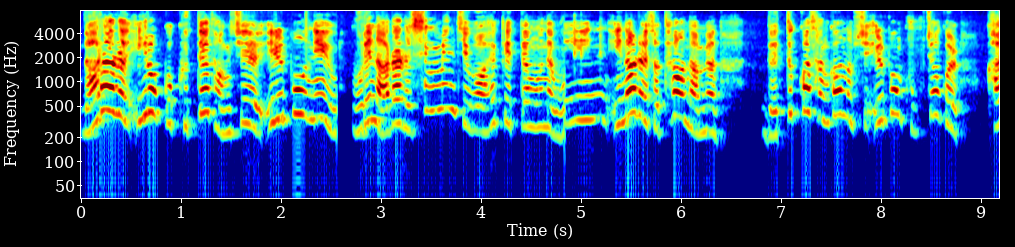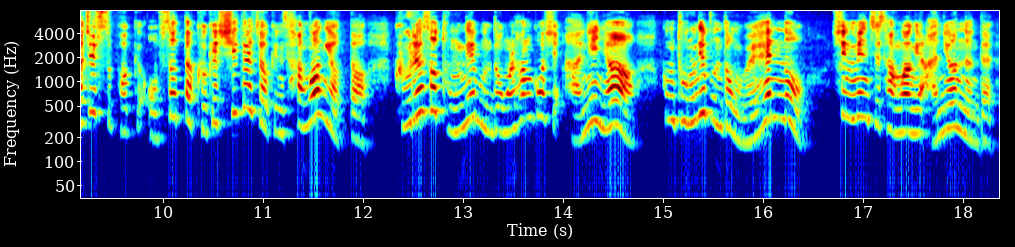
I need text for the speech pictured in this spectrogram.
나라를 잃었고 그때 당시에 일본이 우리나라를 식민지화했기 때문에 이, 이 나라에서 태어나면 내 뜻과 상관없이 일본 국적을 가질 수밖에 없었다. 그게 시대적인 상황이었다. 그래서 독립운동을 한 것이 아니냐? 그럼 독립운동 왜 했노? 식민지 상황이 아니었는데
